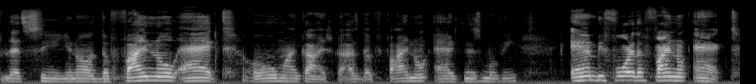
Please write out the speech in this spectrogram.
let's see, you know, the final act. Oh my gosh, guys, the final act in this movie, and before the final act,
